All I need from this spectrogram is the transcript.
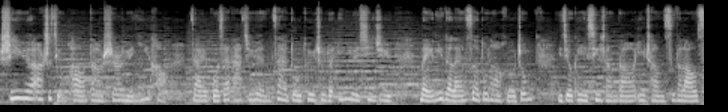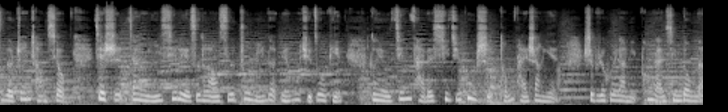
十一月二十九号到十二月一号，在国家大剧院再度推出的音乐戏剧《美丽的蓝色多瑙河》中，你就可以欣赏到一场斯特劳斯的专场秀。届时将有一系列斯特劳斯著名的圆舞曲作品，更有精彩的戏剧故事同台上演，是不是会让你怦然心动呢？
